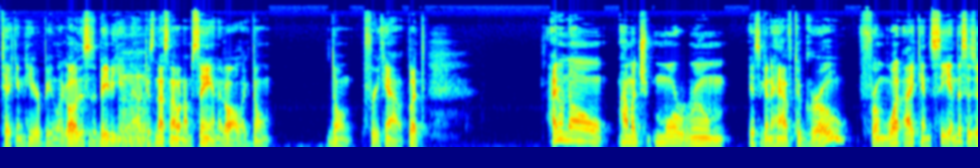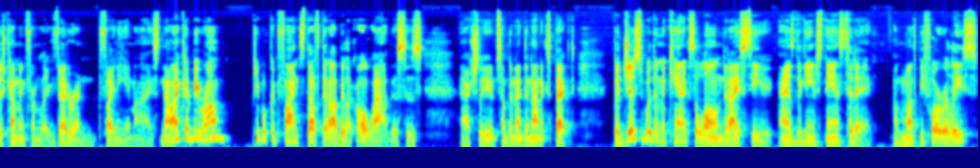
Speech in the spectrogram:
taken here being like, "Oh, this is a baby game now," Mhm. because that's not what I'm saying at all. Like, don't don't freak out. But I don't know how much more room it's going to have to grow from what I can see, and this is just coming from like veteran fighting game eyes. Now, I could be wrong. People could find stuff that I'll be like, "Oh, wow, this is actually something I did not expect." But just with the mechanics alone that I see as the game stands today, a month before release,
